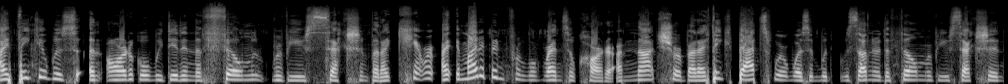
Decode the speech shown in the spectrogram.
I think it was an article we did in the film review section, but I can't. Re- it might have been for Lorenzo Carter. I'm not sure, but I think that's where it was. It was under the film review section.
